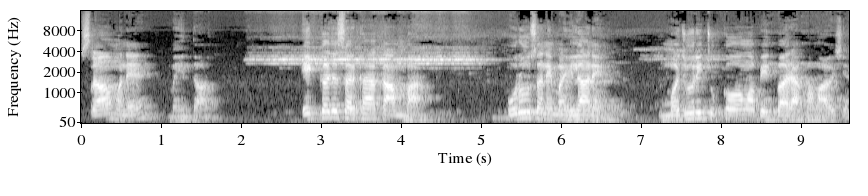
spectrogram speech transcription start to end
શ્રમ અને મહેનતાણું. એક જ સરખા કામમાં પુરુષ અને મહિલાને મજૂરી ચૂકવવામાં ભેદભાવ રાખવામાં આવે છે.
